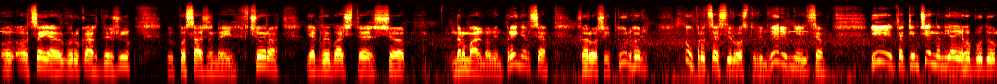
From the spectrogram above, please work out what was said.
оце я в руках держу, посаджений вчора. Як ви бачите, що нормально він прийнявся, хороший тургор. Ну, в процесі росту він вирівнюється. І таким чином я його буду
